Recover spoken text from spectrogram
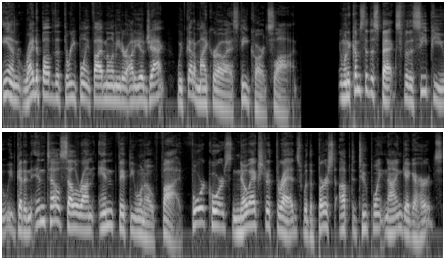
And right above the 3.5 millimeter audio jack, we've got a micro SD card slot. And when it comes to the specs for the CPU, we've got an Intel Celeron N5105, 4 cores, no extra threads with a burst up to 2.9 GHz,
